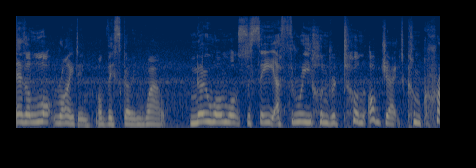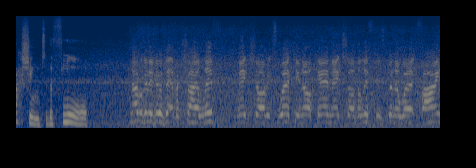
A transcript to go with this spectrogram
There's a lot riding on this going well. No one wants to see a 300 tonne object come crashing to the floor. Now we're going to do a bit of a trial lift, make sure it's working okay, make sure the lift is going to work fine.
